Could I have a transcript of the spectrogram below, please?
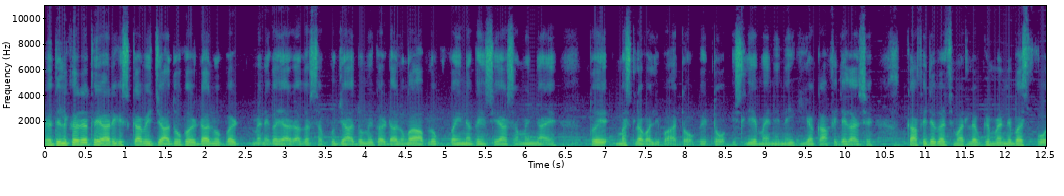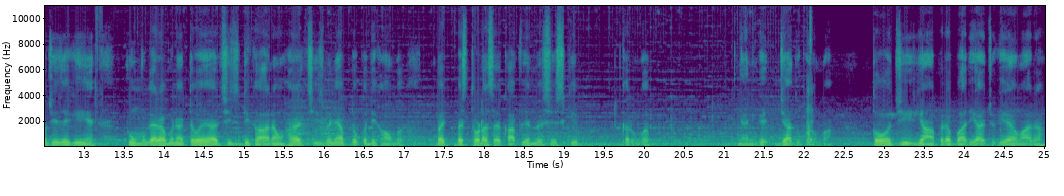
मैं दिल कर रहा था यार इसका भी जादू कर डालूँ बट मैंने कहा यार अगर सब कुछ जादू में कर डालूँगा, आप लोग को कहीं ना कहीं से यार समझ ना आए। तो ये मसला वाली बात होगी तो इसलिए मैंने नहीं किया काफ़ी जगह से। काफ़ी जगह से मतलब कि मैंने बस वो चीज़ें की हैं। रूम वगैरह बनाते हुए हर चीज़ दिखा रहा हूँ, हर चीज़ मैंने आप लोग को दिखाऊँगा बट बस थोड़ा सा काफ़ी अंदर से स्किप करूँगा। यानी कि जादू करूँगा। तो जी, यहाँ पर अब बारी आ चुकी है हमारा।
